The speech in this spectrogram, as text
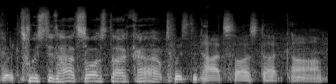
Where, TwistedHotSauce.com. TwistedHotSauce.com.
